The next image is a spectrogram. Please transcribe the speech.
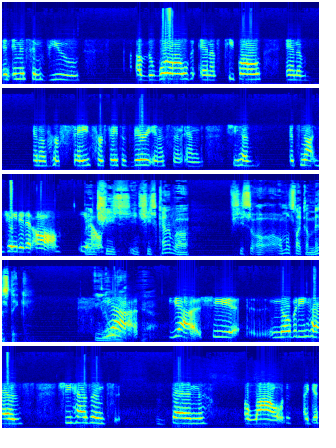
an innocent view of the world and of people and of and of her faith. Her faith is very innocent and she has it's not jaded at all. You and know? she's she's kind of a she's a, almost like a mystic. You know, yeah, yeah, yeah. She nobody has she hasn't been allowed. I guess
